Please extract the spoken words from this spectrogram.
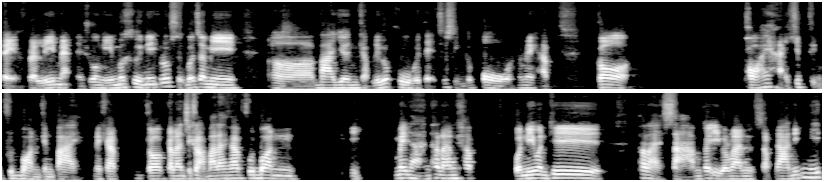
เตะ friendly match ในช่วงนี้เมื่อคืนนี้รู้สึกว่าจะมีบาเยิร์นกับลิเวอร์พูลไปเตะที่สิงคโปร์ใช่ไหมครับก็พอให้หายคิดถึงฟุตบอลกันไปนะครับ ก็กำลังจะกลับมาแล้วครับ ฟุตบอลอีกไม่นานเท่านั้นครับ วันนี้วันที่เท่าไหร่สามก็อีกประมาณสัปดาห์นิด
